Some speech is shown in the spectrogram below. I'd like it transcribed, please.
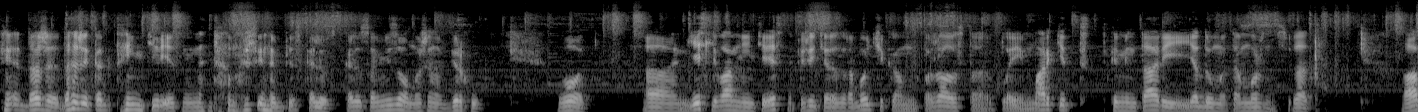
даже, даже как-то интересно иногда машина без колес. Колеса внизу, а машина вверху. Вот. А, если вам не интересно, пишите разработчикам, пожалуйста, Play Market, комментарии, я думаю, там можно связаться. А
